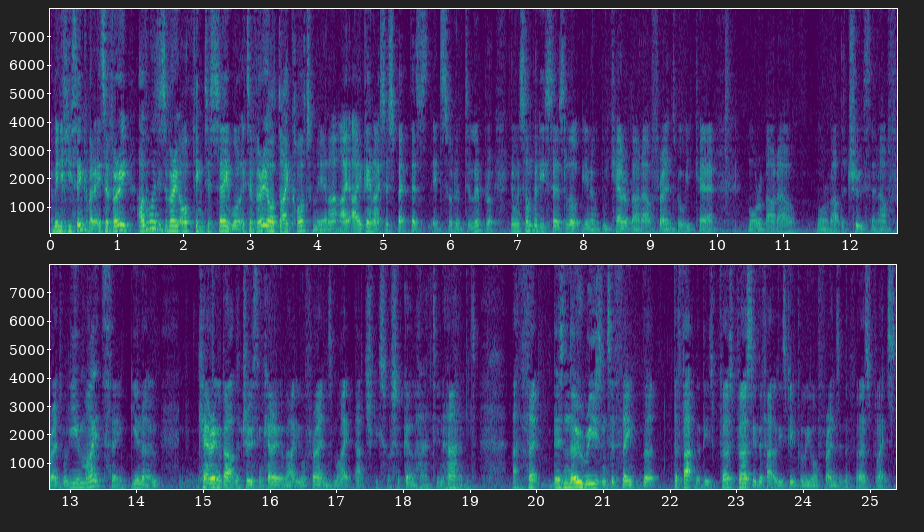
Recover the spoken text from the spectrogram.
I mean, if you think about it, it's a very otherwise it's a very odd thing to say. Well, it's a very odd dichotomy, and I, I I- again I suspect there's it's sort of deliberate. You know, when somebody says, "Look, you know, we care about our friends, but we care more about our more about the truth than our friends," well, you might think, you know, caring about the truth and caring about your friends might actually sort of go hand in hand, and that there's no reason to think that the fact that these first, firstly, the fact that these people are your friends in the first place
